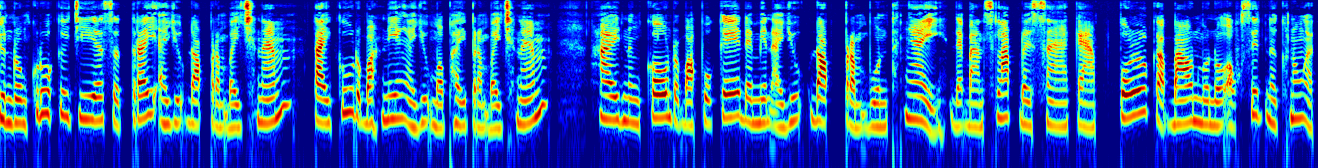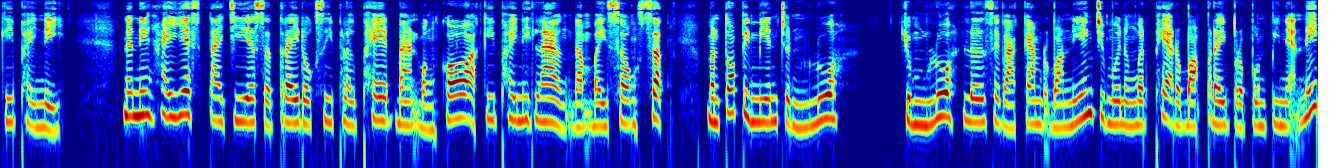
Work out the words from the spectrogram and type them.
ជនរងគ្រោះគឺជាស្ត្រីអាយុ18ឆ្នាំដៃគូរបស់នាងអាយុ28ឆ្នាំហើយនឹងកូនរបស់ពួកគេដែលមានអាយុ19ថ្ងៃដែលបានស្លាប់ដោយសារការពុលកាបូនម៉ូណូអុកស៊ីតនៅក្នុងអគ្គិភ័យនេះ អ្នកនាង Hayes ដែលជាស្ត្រីរកស៊ីផ្លូវភេទបានបង្កអគិភ័យនេះឡើងដើម្បីសងសឹកបន្ទាប់ពីមានចំនួនចំនួនលើសេវាកម្មរបស់នាងជាមួយនឹងមិត្តភ័ក្តិរបស់ប្តីប្រពន្ធពីរនាក់នេះ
